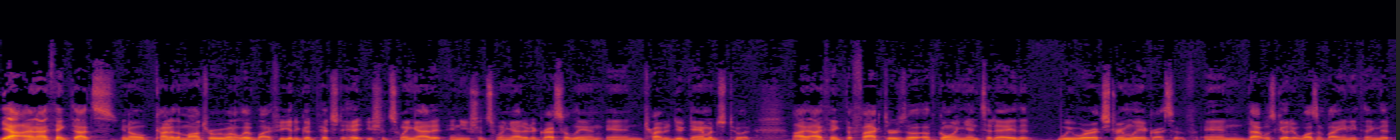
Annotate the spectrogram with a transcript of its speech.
Yeah, and I think that's you know kind of the mantra we want to live by. If you get a good pitch to hit, you should swing at it, and you should swing at it aggressively and, and try to do damage to it. I, I think the factors of, of going in today that we were extremely aggressive, and that was good. It wasn't by anything that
